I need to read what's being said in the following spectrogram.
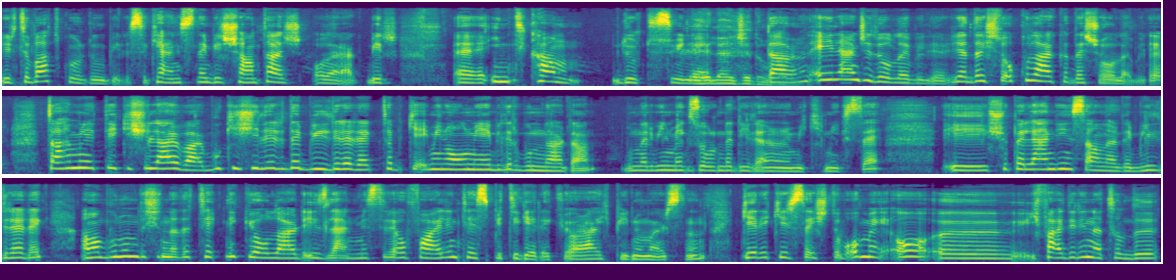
irtibat kurduğu birisi kendisine bir şantaj olarak bir e, intikam dürtüsüyle Eğlence de davranan eğlence de olabilir ya da işte okul arkadaşı olabilir. Tahmin ettiği kişiler var. Bu kişileri de bildirerek tabii ki emin olmayabilir bunlardan. Bunları bilmek zorunda değil anonim kimlikse. E, şüphelendiği insanları da bildirerek ama bunun dışında da teknik yollarda izlenmesi ve o failin tespiti gerekiyor IP numarasının. Gerekirse işte o, o e, ifadenin atıldığı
